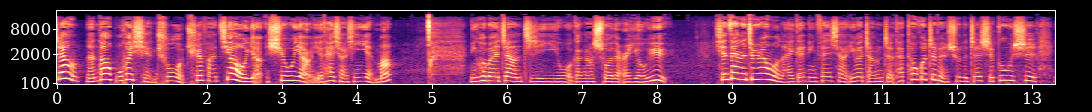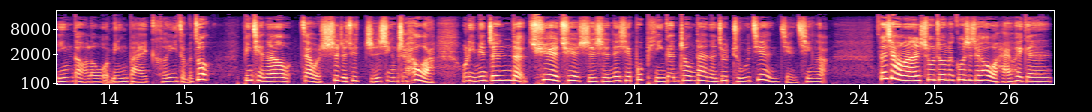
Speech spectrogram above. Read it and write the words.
这样难道不会显出我缺乏教养、修养，也太小心眼吗？您会不会这样质疑我刚刚说的而犹豫？现在呢，就让我来跟您分享一位长者，他透过这本书的真实故事，引导了我明白可以怎么做，并且呢，在我试着去执行之后啊，我里面真的确确实实那些不平跟重担呢，就逐渐减轻了。分享完书中的故事之后，我还会跟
